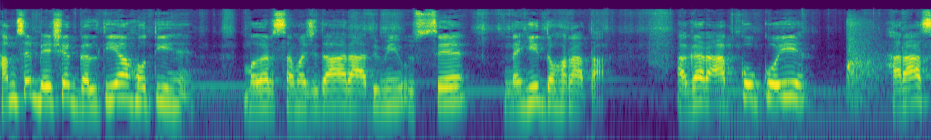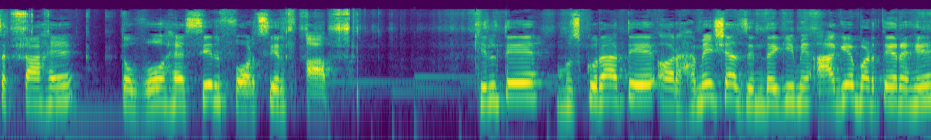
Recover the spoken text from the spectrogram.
हमसे बेशक गलतियाँ होती हैं, मगर समझदार आदमी उससे नहीं दोहराता। अगर आपको कोई हरा सकता है तो वो है सिर्फ़ और सिर्फ़ आप। खिलते, मुस्कुराते और हमेशा ज़िंदगी में आगे बढ़ते रहे।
